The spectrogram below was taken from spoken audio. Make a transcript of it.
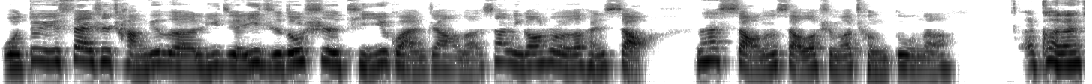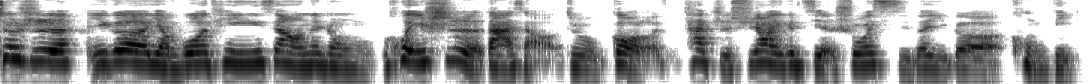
我对于赛事场地的理解一直都是体育馆这样的，像你刚说有的很小。那它小能小到什么程度呢？呃，可能就是一个演播厅，像那种会议室大小就够了。它只需要一个解说席的一个空地。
